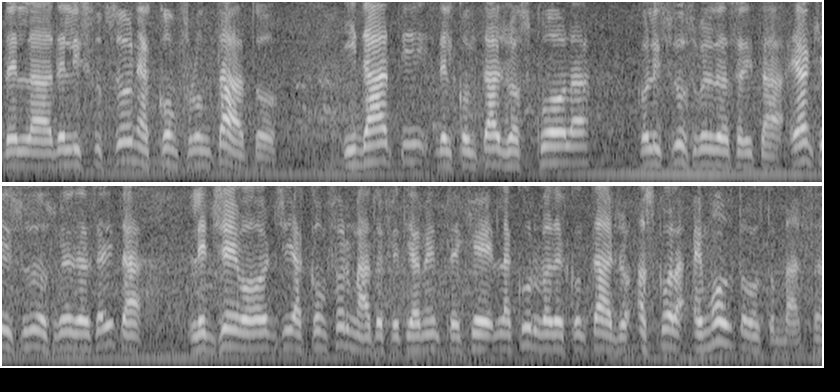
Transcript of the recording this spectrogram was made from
dell'Istruzione ha confrontato i dati del contagio a scuola con l'Istituto Superiore della Sanità e anche l'Istituto Superiore della Sanità, leggevo oggi, ha confermato effettivamente che la curva del contagio a scuola è molto molto bassa.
